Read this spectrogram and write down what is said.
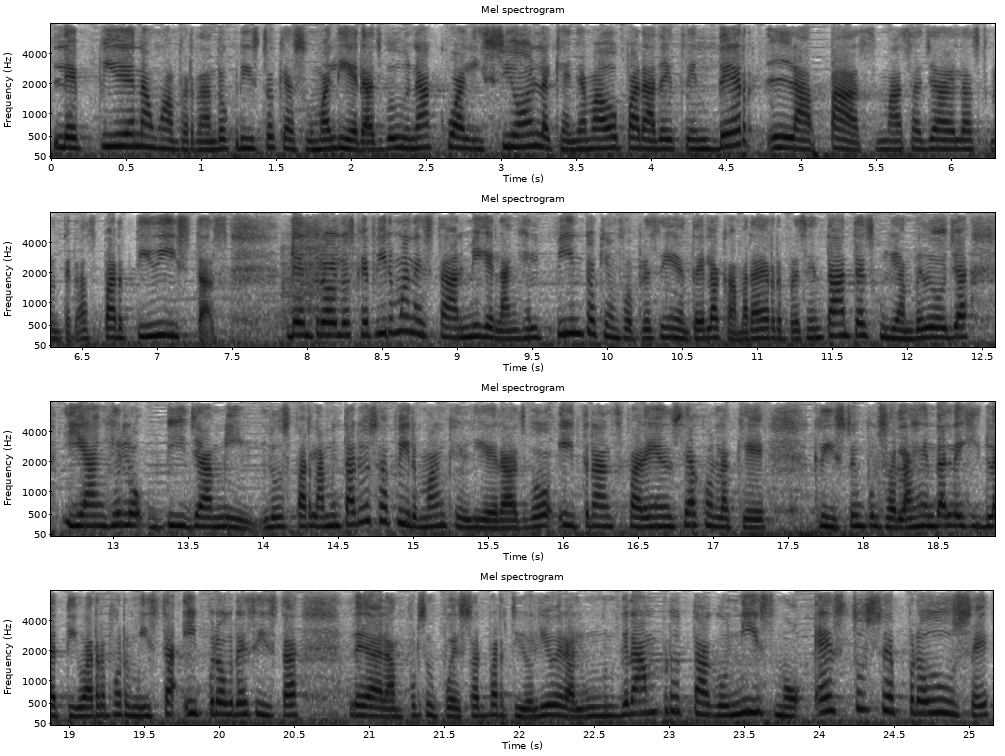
le piden a Juan Fernando Cristo que asuma liderazgo de una coalición, la que han llamado para defender la paz más allá de las fronteras partidistas. Dentro de los que firman están Miguel Ángel Pinto, quien fue presidente de la Cámara de Representantes, Julián Bedoya y Ángelo Villamil. Los parlamentarios afirman que el liderazgo y transparencia con la que Cristo impulsó la agenda legislativa reformista y progresista le darán, por supuesto, al Partido Liberal un gran protagonismo. Esto se produce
